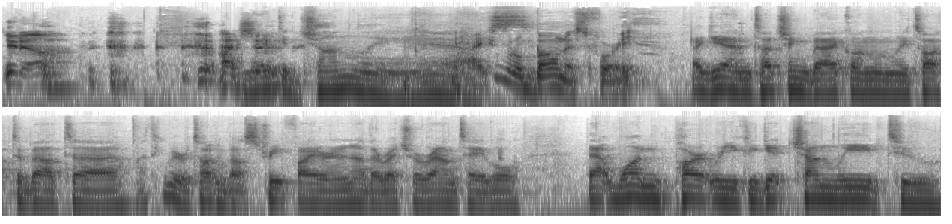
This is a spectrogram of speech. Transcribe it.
you know, I should. Naked Chun Li. Yeah. Nice. little bonus for you. Again, touching back on when we talked about, uh, I think we were talking about Street Fighter in another retro roundtable. That one part where you could get Chun Li to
